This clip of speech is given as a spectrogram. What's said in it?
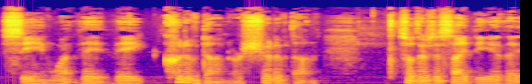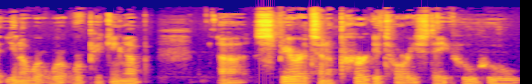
seeing what they they could have done or should have done. So there's this idea that you know we're we're, we're picking up uh, spirits in a purgatory state who who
